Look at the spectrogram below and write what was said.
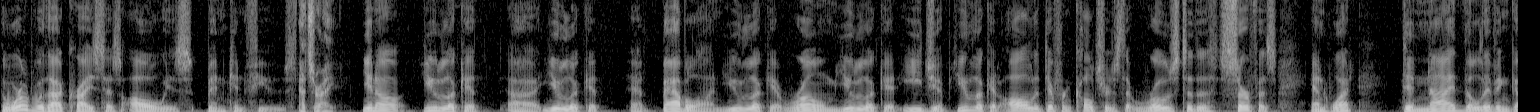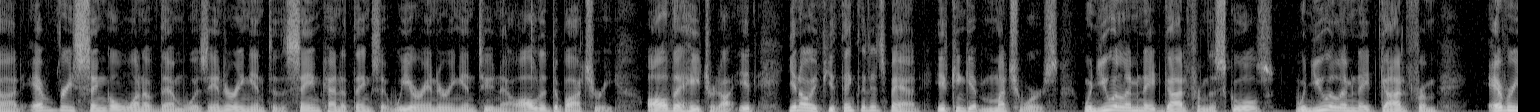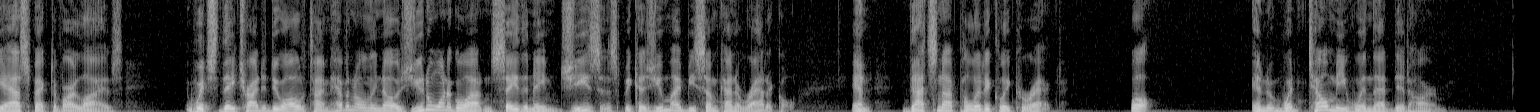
The world without Christ has always been confused. That's right. You know, you look at uh, you look at at Babylon, you look at Rome, you look at Egypt, you look at all the different cultures that rose to the surface and what? Denied the living God. Every single one of them was entering into the same kind of things that we are entering into now. All the debauchery, all the hatred. uh, It you know, if you think that it's bad, it can get much worse. When you eliminate God from the schools, when you eliminate God from every aspect of our lives, which they try to do all the time. Heaven only knows you don't want to go out and say the name Jesus because you might be some kind of radical. And that's not politically correct. Well, and what tell me when that did harm?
